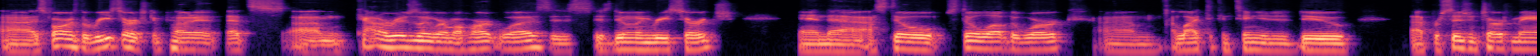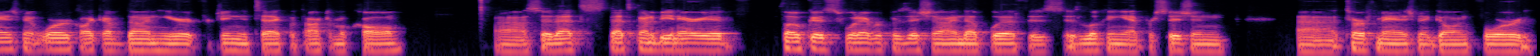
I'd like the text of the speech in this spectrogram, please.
Uh, as far as the research component, that's um, kind of originally where my heart was is is doing research, and uh, I still still love the work. Um, I like to continue to do uh, precision turf management work like I've done here at Virginia Tech with Dr. McCall. so that's that's going to be an area of focus, whatever position I end up with, is is looking at precision uh, turf management going forward,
